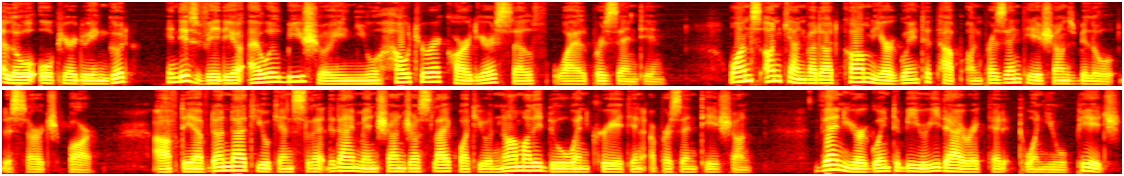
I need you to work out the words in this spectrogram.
Hello, hope you're doing good. In this video, I will be showing you how to record yourself while presenting. Once on canva.com, you're going to tap on presentations below the search bar. After you have done that, you can select the dimension just like what you normally do when creating a presentation. Then you're going to be redirected to a new page.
